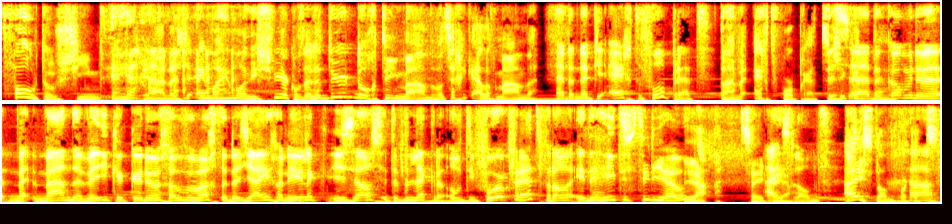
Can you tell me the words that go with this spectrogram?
foto's zien. En ja. dat je eenmaal helemaal in die sfeer komt. En het duurt nog tien maanden. Wat zeg ik, elf maanden. Ja, dan heb je echt de voorpret. Dan hebben we echt voorpret. Dus, Dus, ik eh, heb, de eh, komende ma- maanden, weken kunnen we gewoon verwachten dat jij gewoon heerlijk jezelf zit te verlekkeren op die voorpret. Vooral in de hete studio. Ja, zeker. ja. IJsland. IJsland wordt het.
